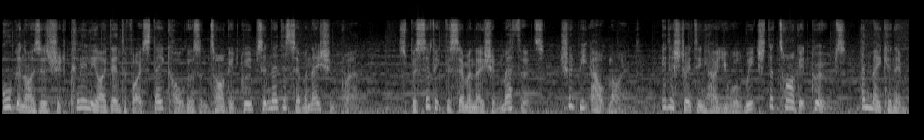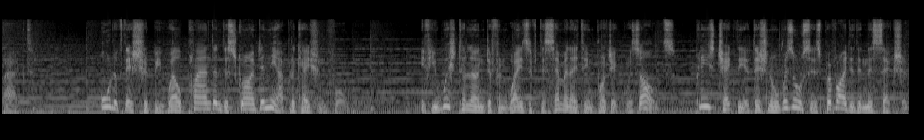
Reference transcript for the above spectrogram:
Organisers should clearly identify stakeholders and target groups in their dissemination plan. Specific dissemination methods should be outlined, illustrating how you will reach the target groups and make an impact. All of this should be well planned and described in the application form. If you wish to learn different ways of disseminating project results, please check the additional resources provided in this section.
